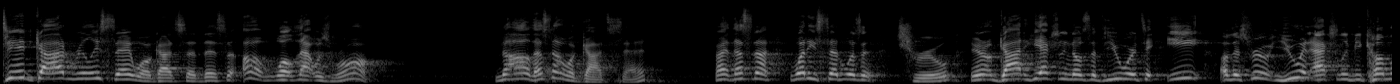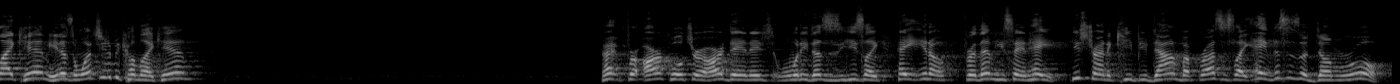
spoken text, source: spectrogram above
Did God really say, well, God said this? Oh, well, that was wrong. No, that's not what God said. Right? That's not what he said wasn't true. You know, God, he actually knows if you were to eat of this fruit, you would actually become like him. He doesn't want you to become like him. Right? For our culture, our day and age, what he does is he's like, hey, you know, for them, he's saying, hey, he's trying to keep you down. But for us, it's like, hey, this is a dumb rule.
